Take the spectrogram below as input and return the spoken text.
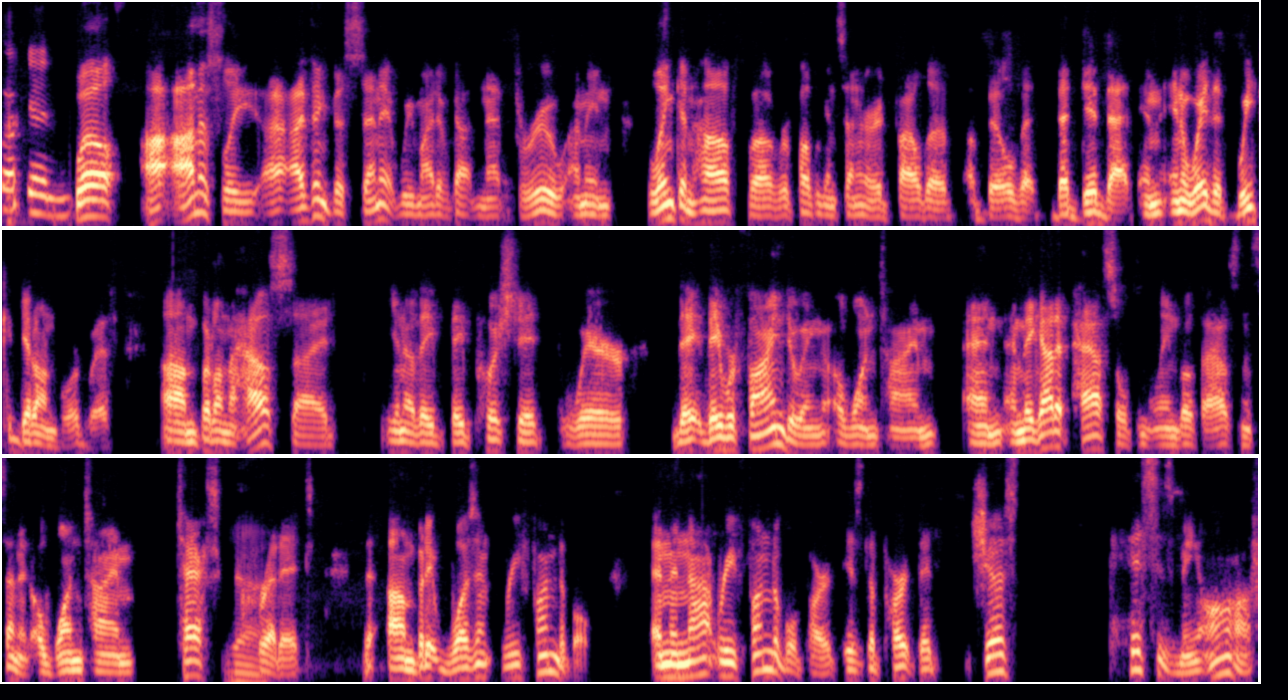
fucking. Well, uh, honestly, I, I think the Senate we might have gotten that through. I mean, Lincoln Hough, a Republican senator, had filed a, a bill that that did that in, in a way that we could get on board with. Um, but on the House side, you know, they they pushed it where they, they were fine doing a one time and and they got it passed ultimately in both the House and the Senate, a one time tax Yeah. credit, um, but it wasn't refundable. And the not refundable part is the part that just pisses me off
